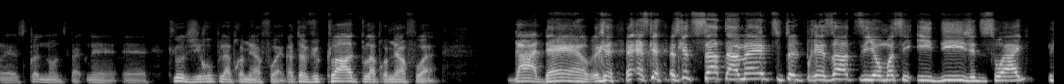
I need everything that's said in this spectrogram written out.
euh, c'est quoi le nom du patinet? Euh, Claude Giroux pour la première fois. Quand t'as vu Claude pour la première fois. God damn! Est-ce que, est-ce que tu sors ta main, tu te le présentes, tu dis, yo, moi, c'est Edie, j'ai du swag?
